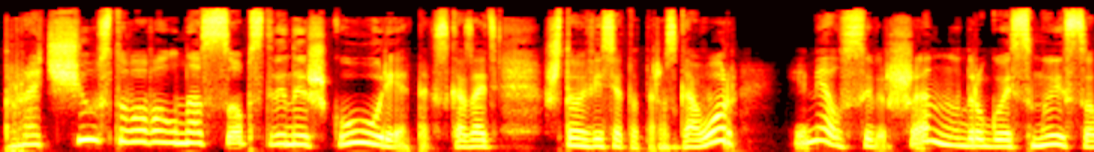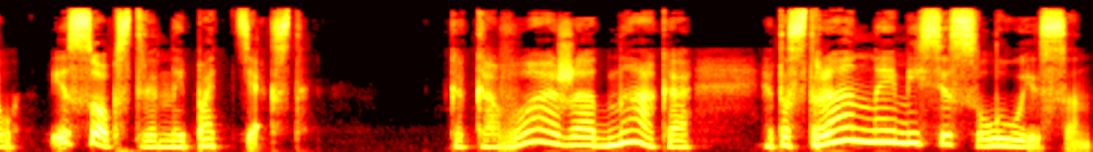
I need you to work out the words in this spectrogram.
прочувствовал на собственной шкуре, так сказать, что весь этот разговор имел совершенно другой смысл и собственный подтекст. Какова же, однако, эта странная миссис Луисон?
